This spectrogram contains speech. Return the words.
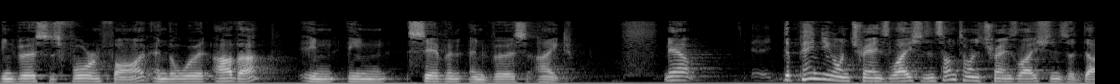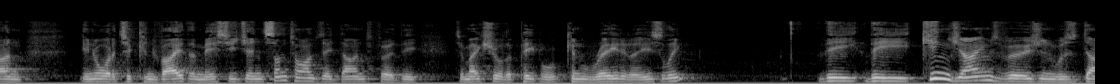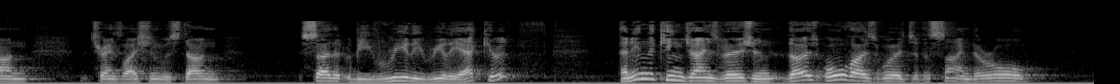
in verses 4 and 5 and the word other in, in 7 and verse 8. Now, depending on translations, and sometimes translations are done in order to convey the message, and sometimes they're done for the, to make sure that people can read it easily. The, the King James Version was done translation was done so that it would be really, really accurate. And in the King James Version, those, all those words are the same. They're all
